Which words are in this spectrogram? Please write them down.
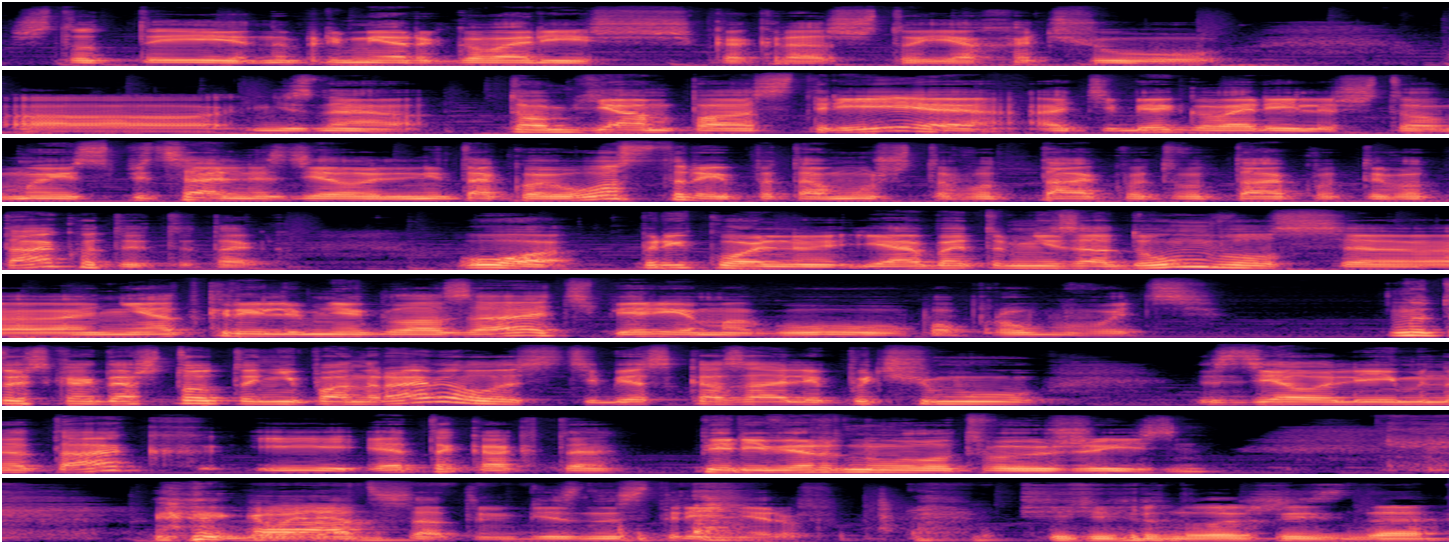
что ты, например, говоришь как раз, что я хочу, а, не знаю, том-ям поострее, а тебе говорили, что мы специально сделали не такой острый, потому что вот так вот, вот так вот и вот так вот, и ты так, о, прикольно, я об этом не задумывался, они открыли мне глаза, а теперь я могу попробовать ну, то есть, когда что-то не понравилось, тебе сказали, почему сделали именно так, и это как-то перевернуло твою жизнь. Говорят с этим бизнес-тренеров. Перевернула жизнь, да.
